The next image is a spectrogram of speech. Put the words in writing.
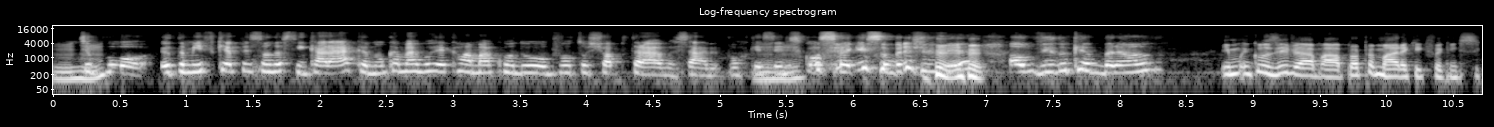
Uhum. Tipo, eu também fiquei pensando assim, caraca, nunca mais vou reclamar quando o Photoshop trava, sabe? Porque uhum. se eles uhum. conseguem sobreviver ao vidro quebrando. Inclusive, a, própria Mari aqui, que foi quem se,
